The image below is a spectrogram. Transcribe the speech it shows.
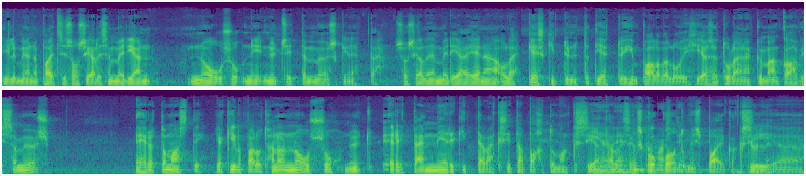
ilmiönä, paitsi sosiaalisen median nousu, niin nyt sitten myöskin, että sosiaalinen media ei enää ole keskittynyttä tiettyihin palveluihin ja se tulee näkymään kahvissa myös. Ehdottomasti. Ja kilpailuthan on noussut nyt erittäin merkittäväksi tapahtumaksi ja Ihan tällaiseksi kokoontumispaikaksi Kyllä.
